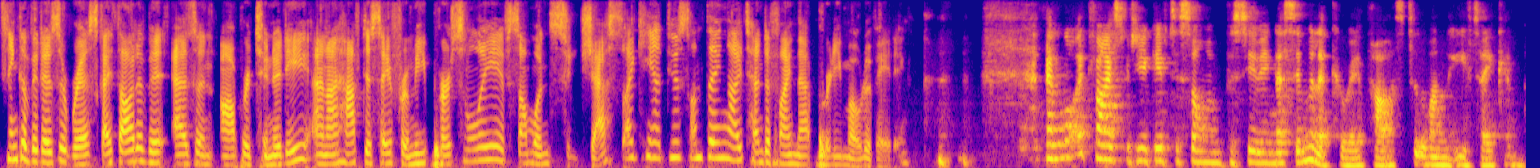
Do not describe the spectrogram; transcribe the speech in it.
think of it as a risk. I thought of it as an opportunity. And I have to say, for me personally, if someone suggests I can't do something, I tend to find that pretty motivating. and what advice would you give to someone pursuing a similar career path to the one that you've taken?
